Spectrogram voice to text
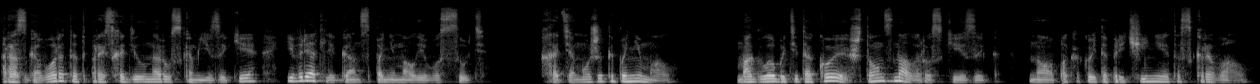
Разговор этот происходил на русском языке, и вряд ли Ганс понимал его суть. Хотя, может, и понимал. Могло быть и такое, что он знал русский язык, но по какой-то причине это скрывал.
